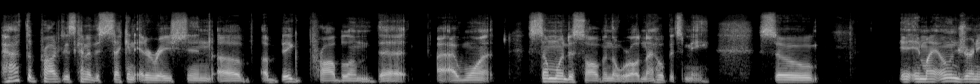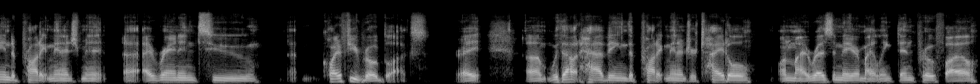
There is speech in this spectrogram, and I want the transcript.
Path to Product is kind of the second iteration of a big problem that I want someone to solve in the world, and I hope it's me. So in my own journey into product management, uh, I ran into uh, quite a few roadblocks, right? Um, without having the product manager title on my resume or my LinkedIn profile,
